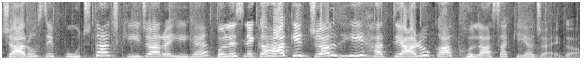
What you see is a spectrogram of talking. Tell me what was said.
चारों से पूछताछ की जा रही है। पुलिस ने कहा कहा कि जल्द ही हत्यारों का खुलासा किया जाएगा।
